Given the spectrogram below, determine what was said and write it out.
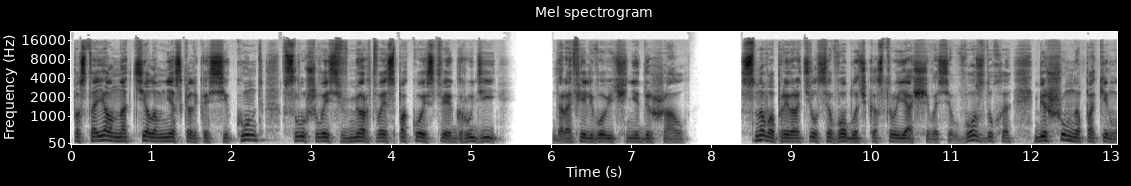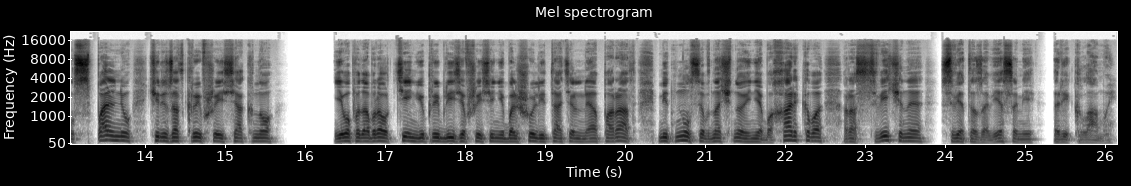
постоял над телом несколько секунд, вслушиваясь в мертвое спокойствие груди. Дорофей Львович не дышал. Снова превратился в облачко струящегося воздуха, бесшумно покинул спальню через открывшееся окно. Его подобрал тенью приблизившийся небольшой летательный аппарат, метнулся в ночное небо Харькова, расцвеченное светозавесами рекламы.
